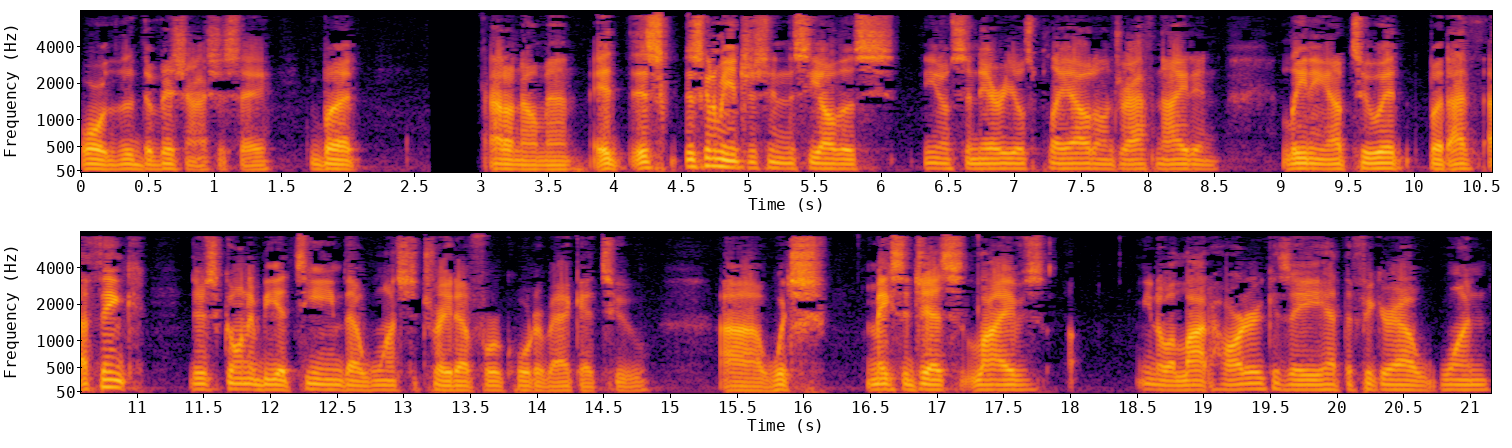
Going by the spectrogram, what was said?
or the division, I should say. But I don't know, man. It, it's, it's going to be interesting to see all those you know, scenarios play out on draft night and leading up to it. But I, I think there's going to be a team that wants to trade up for a quarterback at two, uh, which makes the Jets lives, you know, a lot harder because they have to figure out one,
